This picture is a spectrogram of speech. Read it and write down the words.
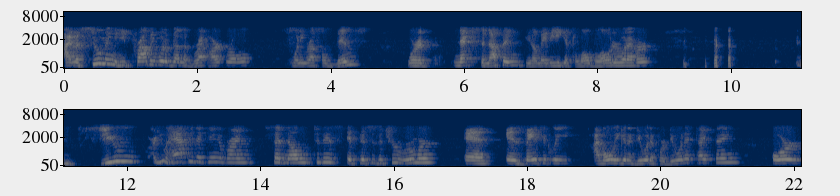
I'm assuming he probably would have done the Bret Hart role when he wrestled Vince, where next to nothing, you know, maybe he gets low blowed or whatever. Do you are you happy that Daniel Bryan said no to this? If this is a true rumor and is basically I'm only going to do it if we're doing it type thing, or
